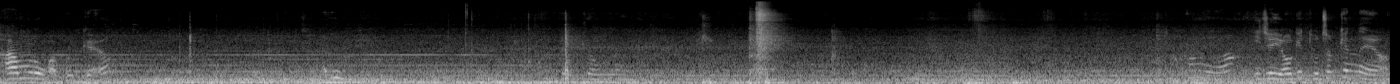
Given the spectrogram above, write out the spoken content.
다음으로 가볼게요. 이제 여기 도착했네요.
